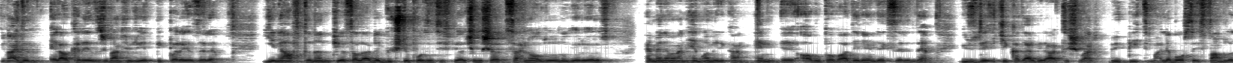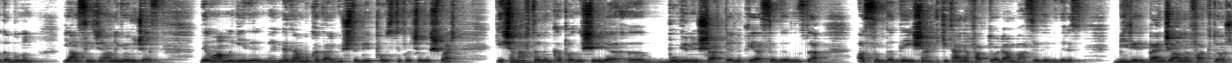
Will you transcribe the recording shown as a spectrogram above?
Günaydın, Elal Karayazıcı ben Hürriyet Big Para yazarı. Yeni haftanın piyasalarda güçlü pozitif bir açılışa sahne olduğunu görüyoruz. Hemen hemen hem Amerikan hem e, Avrupa vadeli endekslerinde %2 kadar bir artış var. Büyük bir ihtimalle Borsa İstanbul'a da bunun yansıyacağını göreceğiz. Devamlı gelir mi? Neden bu kadar güçlü bir pozitif açılış var? Geçen haftanın kapanışıyla e, bugünün şartlarını kıyasladığımızda aslında değişen iki tane faktörden bahsedebiliriz. Biri bence ana faktör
